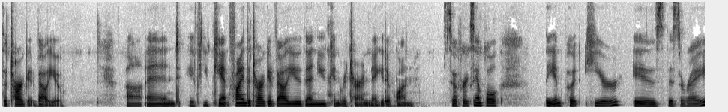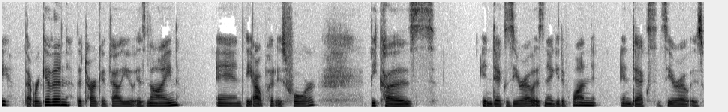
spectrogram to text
the target value. Uh, and if you can't find the target value, then you can return negative 1. So for example, the input here is this array that we're given. The target value is 9, and the output is 4 because index 0 is negative 1, index 0 is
